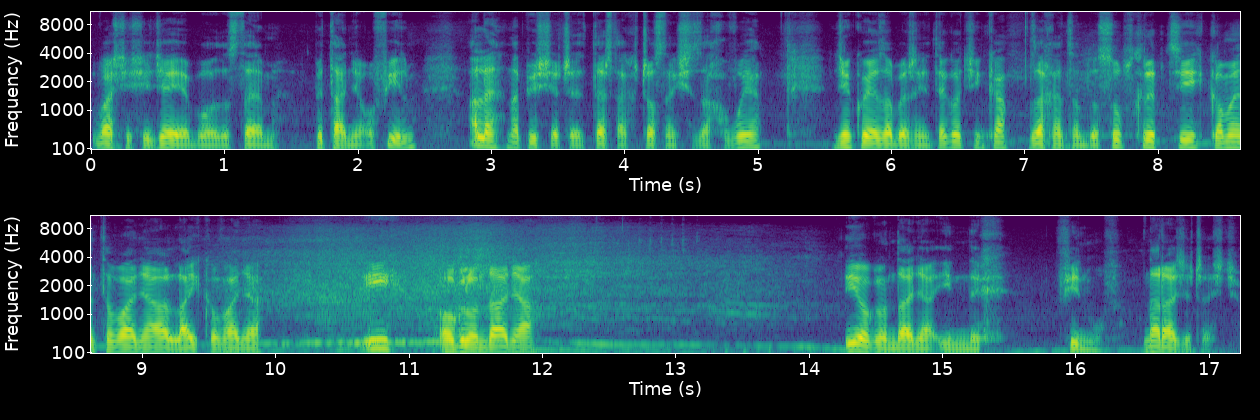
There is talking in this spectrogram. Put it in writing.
właśnie się dzieje, bo dostałem pytanie o film, ale napiszcie, czy też tak czosnek się zachowuje. Dziękuję za obejrzenie tego odcinka. Zachęcam do subskrypcji, komentowania, lajkowania i oglądania i oglądania innych filmów. Na razie, cześć.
